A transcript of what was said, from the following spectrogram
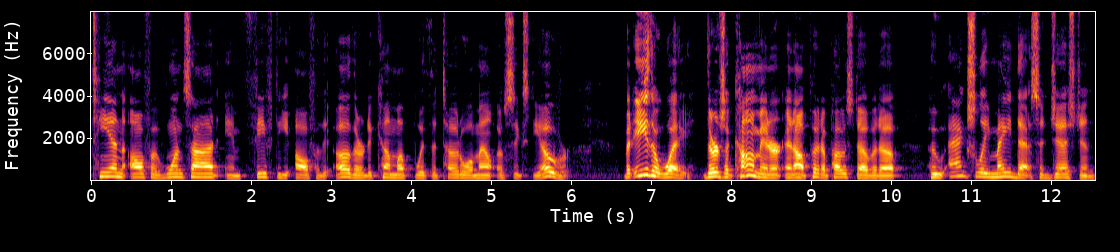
10 off of one side and 50 off of the other to come up with the total amount of 60 over. But either way, there's a commenter, and I'll put a post of it up, who actually made that suggestion.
